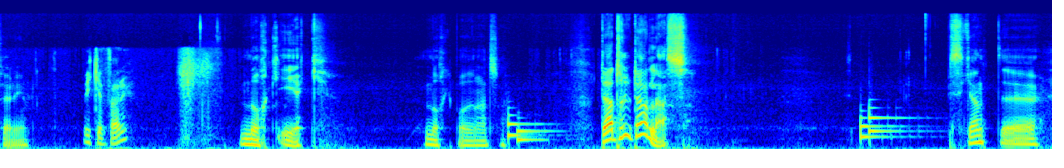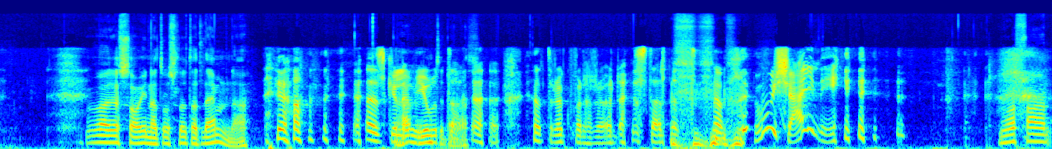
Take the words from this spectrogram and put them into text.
tydligen. Vilken färg? Mörk ek. Mörkbrun alltså. Där drog Dallas. Vi ska inte... Vad jag sa innan att du har slutat lämna. ja, jag skulle muta. jag tryckte på den röda istället. oh, shiny! Men vad fan,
